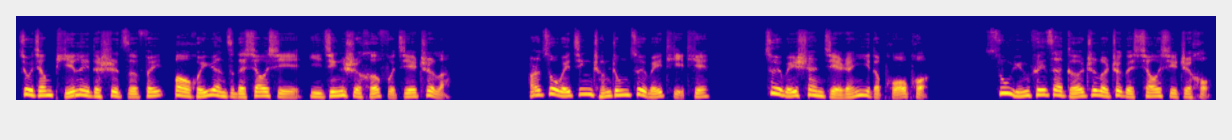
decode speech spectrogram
就将疲累的世子妃抱回院子的消息，已经是合府皆知了。而作为京城中最为体贴、最为善解人意的婆婆，苏云飞在得知了这个消息之后，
